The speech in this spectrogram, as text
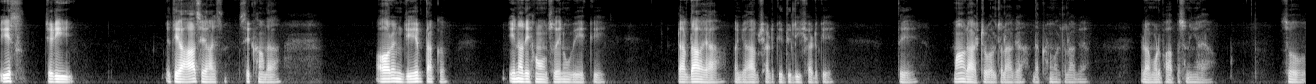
ਇਸ ਜਿਹੜੀ ਇਤਿਹਾਸ ਆ ਸਿੱਖਾਂ ਦਾ, ਔਰੰਗਜ਼ੇਬ ਤੱਕ ਇਹਨਾਂ ਦੇ ਹੌਂਸਲੇ ਨੂੰ ਵੇਖ ਕੇ ਡਰਦਾ ਹੋਇਆ, ਪੰਜਾਬ ਛੱਡ ਕੇ, ਦਿੱਲੀ ਛੱਡ ਕੇ ਤੇ ਮਹਾਰਾਸ਼ਟਰ ਵੱਲ ਚਲਾ ਗਿਆ, ਦੱਖਣ ਵੱਲ ਚਲਾ ਗਿਆ, ਜਿਹੜਾ ਮੁੜ ਵਾਪਸ ਨਹੀਂ ਆਇਆ। ਸੋ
